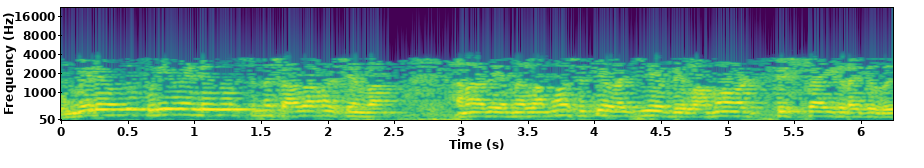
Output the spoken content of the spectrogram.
உண்மையிலே வந்து புரிய வேண்டியது ஒரு சின்ன சாதாரண விஷயம் தான் ஆனா அது என்னெல்லாமோ சுத்தி வளர்ச்சி அப்படி இல்லாம ட்விஸ்ட் ஆகி கிடக்குது.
